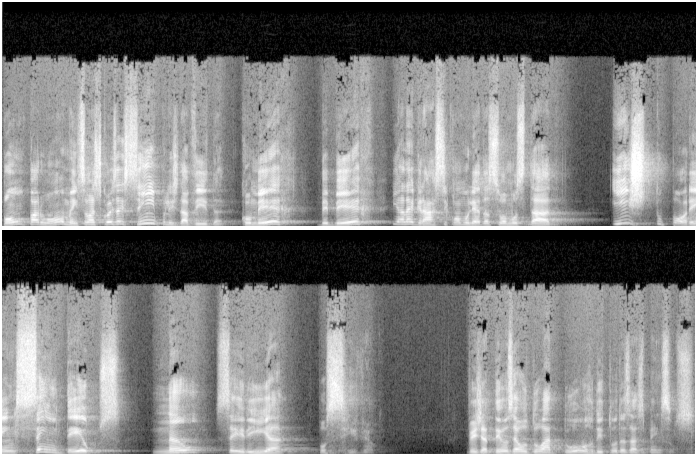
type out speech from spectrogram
bom para o homem são as coisas simples da vida: comer, beber e alegrar-se com a mulher da sua mocidade. Isto, porém, sem Deus, não seria possível. Veja, Deus é o doador de todas as bênçãos.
